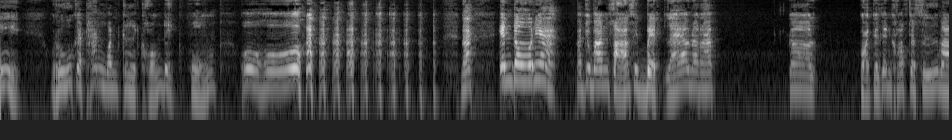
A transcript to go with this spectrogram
นี่ รู้กระทั่งวันเกิดของเด็กหงส์โอ้โห นะ เอนโดเนี่ย ปัจจุบันสามสิบเบ็ดแล้วนะครับ ก็กว่าเจอเกนครอปจะซื้อมา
